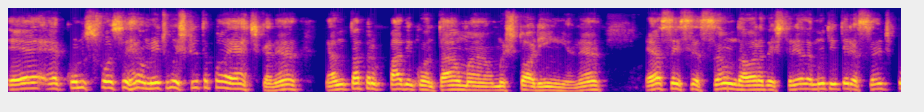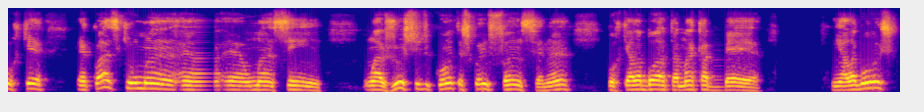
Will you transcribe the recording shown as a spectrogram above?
é, é como se fosse realmente uma escrita poética, né? Ela não está preocupada em contar uma, uma historinha, né? Essa exceção da Hora da Estrela é muito interessante porque é quase que uma, é, é uma assim, um ajuste de contas com a infância, né? porque ela bota Macabeia em Alagoas.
